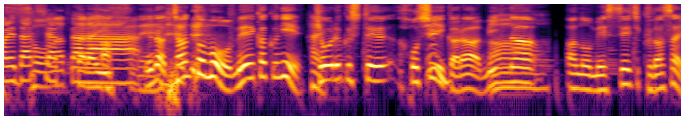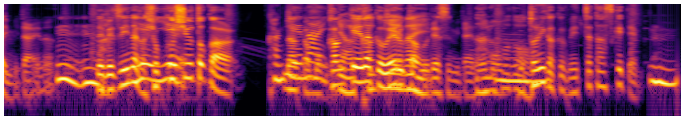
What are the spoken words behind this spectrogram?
これ出しちゃったったらいいらっすね。えだからちゃんともう明確に はい。協力してほしいから、みんあなあのメッセージくださいみたいな。で別になんか職種とか関係ない。なんかもう関係なくウェルカムですみたいな。もうとにかくめっちゃ助けてうん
